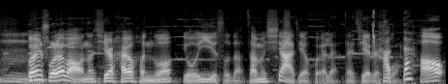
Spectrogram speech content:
嗯，关于鼠来宝呢，其实还有很多有意思的，咱们下节回来再接着说。好的，好，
